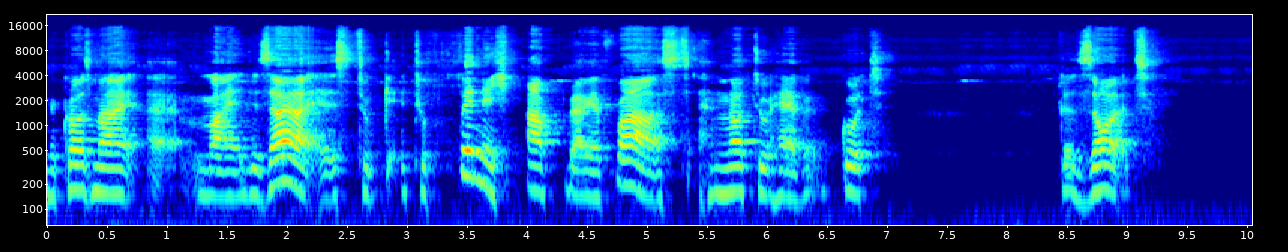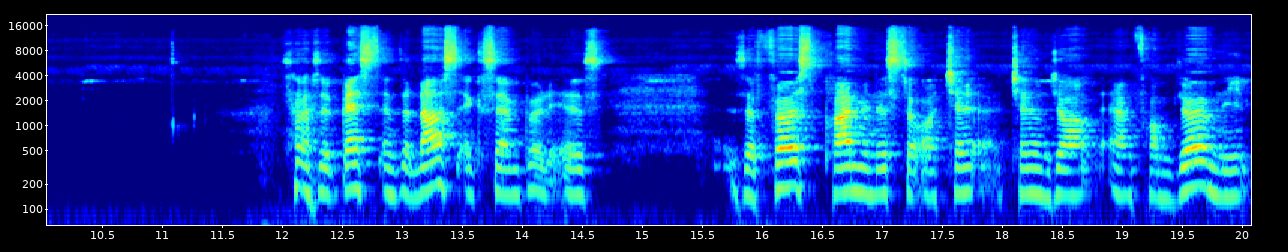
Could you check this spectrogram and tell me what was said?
Because my uh, my desire is to to finish up very fast, and not to have a good result. So the best and the last example is the first prime minister or challenger um, from Germany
